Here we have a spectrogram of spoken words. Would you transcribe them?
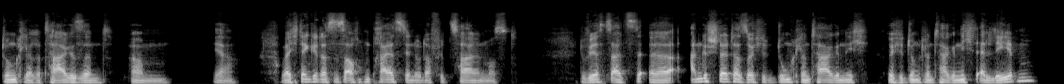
dunklere Tage sind. Ähm, ja. Aber ich denke, das ist auch ein Preis, den du dafür zahlen musst. Du wirst als äh, Angestellter solche dunklen Tage nicht, solche dunklen Tage nicht erleben,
